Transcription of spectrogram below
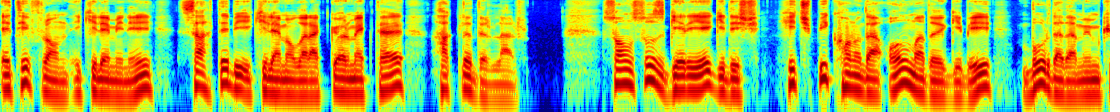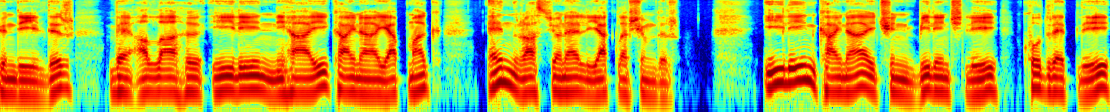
Etifron ikilemini sahte bir ikilem olarak görmekte haklıdırlar. Sonsuz geriye gidiş hiçbir konuda olmadığı gibi burada da mümkün değildir ve Allah'ı iyiliğin nihai kaynağı yapmak en rasyonel yaklaşımdır. İyiliğin kaynağı için bilinçli, kudretli,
